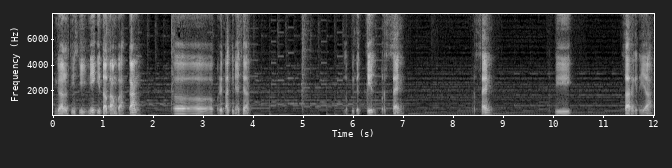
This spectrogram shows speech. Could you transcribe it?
Tinggal di sini kita tambahkan eh, perintah gini aja lebih kecil persen persen lebih besar gitu ya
